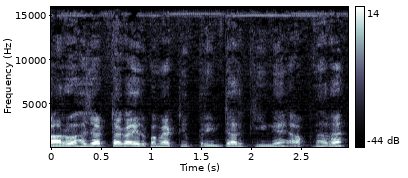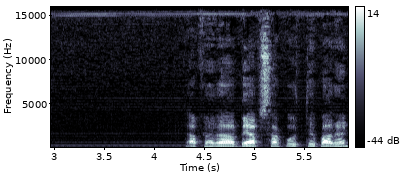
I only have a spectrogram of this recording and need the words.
বারো হাজার টাকা এরকম একটি প্রিন্টার কিনে আপনারা আপনারা ব্যবসা করতে পারেন।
